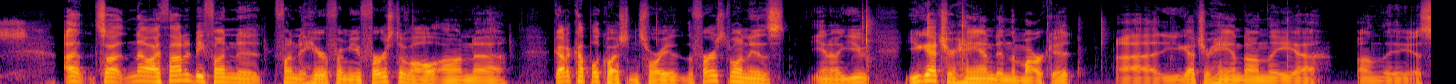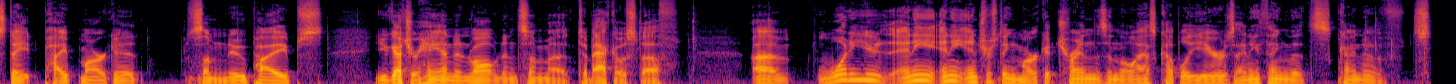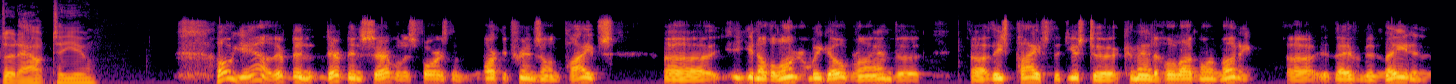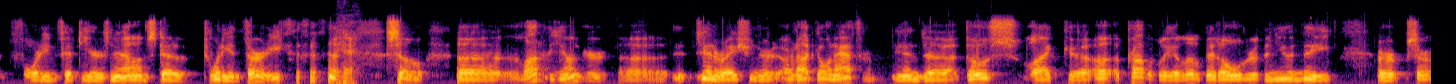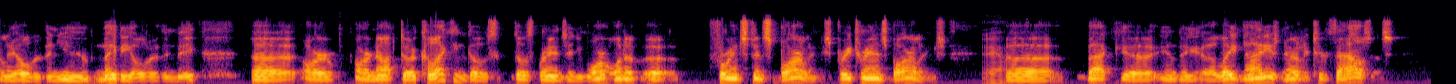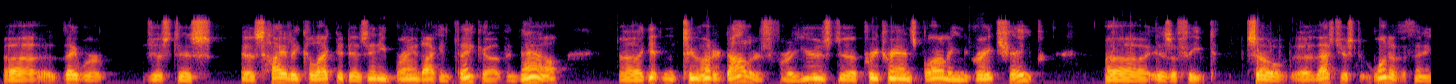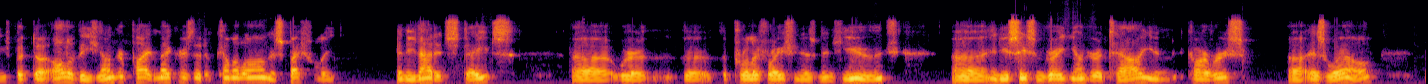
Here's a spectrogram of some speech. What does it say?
Uh, so no, I thought it'd be fun to fun to hear from you. First of all, on uh, got a couple of questions for you. The first one is, you know, you you got your hand in the market. Uh, you got your hand on the uh, on the estate pipe market, some new pipes. You got your hand involved in some uh, tobacco stuff. Um, what do you any any interesting market trends in the last couple of years? Anything that's kind of stood out to you? Oh yeah, there've been there've been several as far as the market trends on pipes. Uh, you know, the longer we go, Brian, the uh, these pipes that used to command a whole lot more money, uh, they haven't been made in 40 and 50 years now instead of 20 and 30. yeah. So uh, a lot of the younger uh, generation are, are, not going after them, and uh, those like uh, uh, probably a little bit older than you and me, or certainly older than you, maybe older than me, uh, are are not collecting those those brands anymore. One of, for instance, Barlings, pre-trans Barlings. Yeah. back in the late '90s and early 2000s, they were just as as highly collected as any brand I can think of. And now, uh, getting $200 for a used uh, pre-trans Barling in great shape uh, is a feat. So uh, that's just one of the things. But uh, all of these younger pipe makers that have come along, especially in the United States, uh, where the, the proliferation has been huge, and you see some great younger Italian carvers as well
